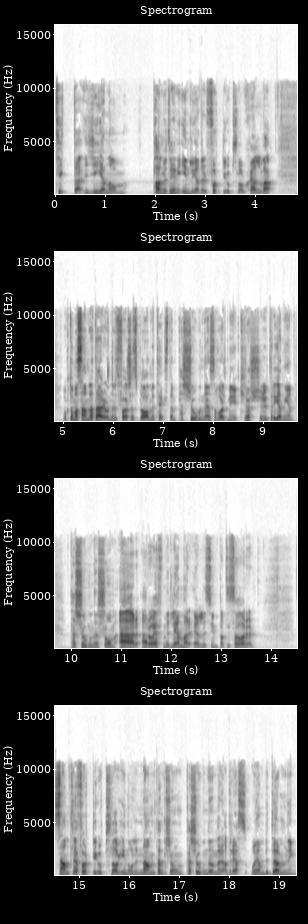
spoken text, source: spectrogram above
titta igenom Palmeutredningen inleder 40 uppslag själva. Och de har samlat det här under ett försättsblad med texten Personer som varit med i Kröcherutredningen. Personer som är RAF-medlemmar eller sympatisörer. Samtliga 40 uppslag innehåller namn på en person, personnummer, adress och en bedömning.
